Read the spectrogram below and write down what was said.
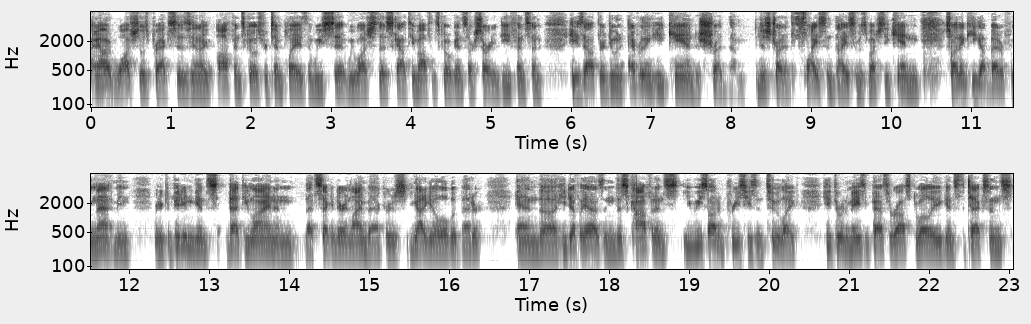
I mean, I would watch those practices, and I, offense goes for 10 plays, and we sit, we watch the scout team offense go against our starting defense, and he's out there doing everything he can to shred them and just try to slice and dice them as much as he can. So I think he got better from that. I mean, when you're competing against that D line and that secondary linebackers, you got to get a little bit better. And uh, he definitely has. And this confidence, we saw it in preseason too. Like he threw an amazing pass to Ross Dwelley against the Texans.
